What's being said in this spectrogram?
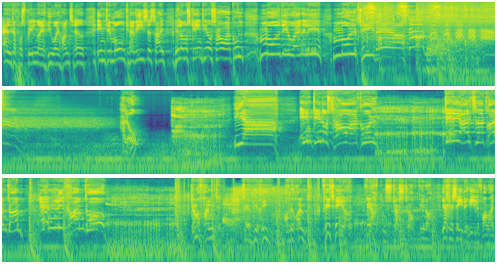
Alt er på spil, når jeg hiver i håndtaget. En dæmon kan vise sig, eller måske en dinosaur af guld, mod det uendelige multivers. Hallo? Ja! En dinosaur af guld! Det er det, jeg altid har drømt om! Endelig kom du! Jeg må fange den, så jeg bliver rig og berømt. Fætteret. Verdens største opvinder. Jeg kan se det hele for mig.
